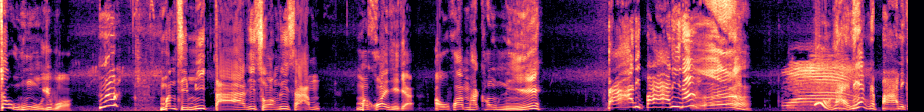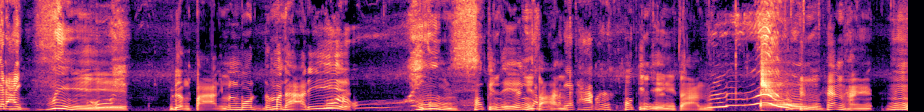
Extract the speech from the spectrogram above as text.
เจ้าหูอยู่บ่ ฮะมันสิมีตาที่สองที่สามมาค่อยที่จะเอาความหักเข้าหนีตานี่ปลานี่นะเออโอ้หลายแรกเนี่ยปลานี่ก็ได้ เฮ้ยเรื่องปลานี่มันบ่ธรรมดาดิ ว้าโอ้ ยอืมเขากินเองนี่จำตาปลาแดกทาก็เถอะเขากินเองนี่ตาลกินแห้งให้อืม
